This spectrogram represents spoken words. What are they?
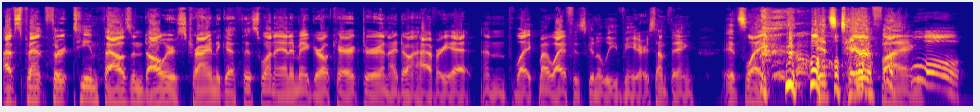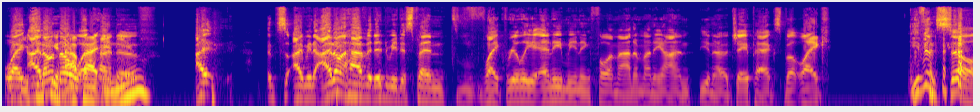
I've spent $13,000 trying to get this one anime girl character and I don't have her yet and like my wife is going to leave me or something. It's like It's terrifying. like I don't know what kind of you? I it's I mean I don't have it in me to spend like really any meaningful amount of money on, you know, JPEGs, but like even still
